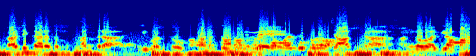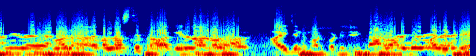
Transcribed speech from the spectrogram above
ಪ್ರಾಧಿಕಾರದ ಮುಖಾಂತರ ಇವತ್ತು ಭಾರತ ಹುಣ್ಣಿಮೆ ಜಾತ್ರಾ ಅಂಗವಾಗಿ ಬಹಳ ವ್ಯವಸ್ಥಿತವಾಗಿ ನಾವು ಆಯೋಜನೆ ಮಾಡ್ಕೊಂಡಿದ್ವಿ ಅದಕ್ಕೆ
